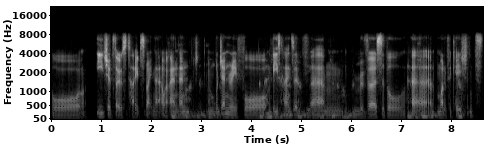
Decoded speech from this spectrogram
for each of those types right now, and and generally for these kinds of um, reversible uh, modifications?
